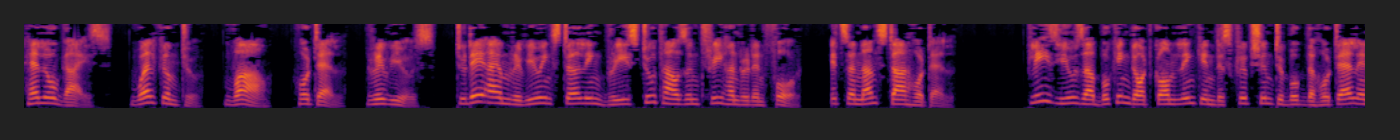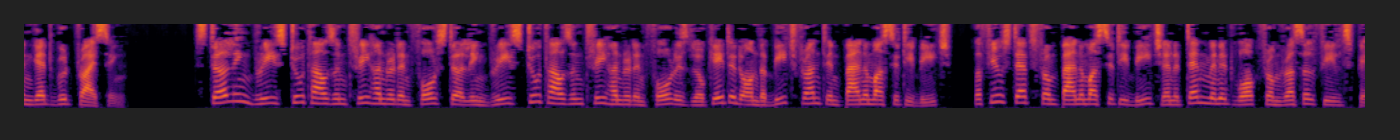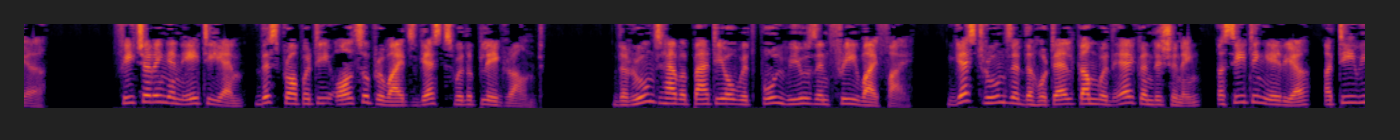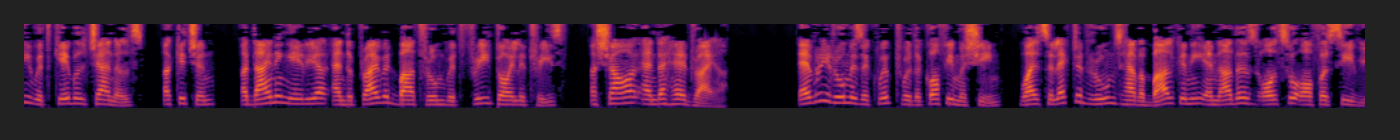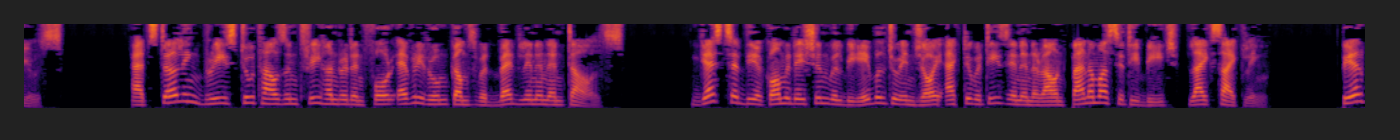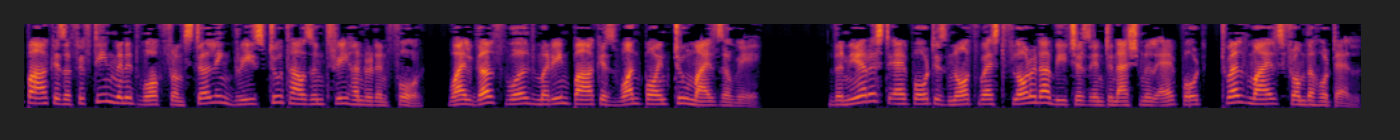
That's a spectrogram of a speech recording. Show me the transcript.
Hello guys. Welcome to Wow Hotel Reviews. Today I am reviewing Sterling Breeze 2304. It's a non-star hotel. Please use our booking.com link in description to book the hotel and get good pricing. Sterling Breeze 2304 Sterling Breeze 2304 is located on the beachfront in Panama City Beach, a few steps from Panama City Beach and a 10-minute walk from Russell Fields Pier. Featuring an ATM, this property also provides guests with a playground. The rooms have a patio with pool views and free Wi-Fi. Guest rooms at the hotel come with air conditioning, a seating area, a TV with cable channels, a kitchen, a dining area and a private bathroom with free toiletries, a shower and a hairdryer. Every room is equipped with a coffee machine, while selected rooms have a balcony and others also offer sea views. At Sterling Breeze 2304 every room comes with bed linen and towels. Guests at the accommodation will be able to enjoy activities in and around Panama City Beach, like cycling. Pier Park is a 15-minute walk from Sterling Breeze 2304, while Gulf World Marine Park is 1.2 miles away. The nearest airport is Northwest Florida Beaches International Airport, 12 miles from the hotel.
